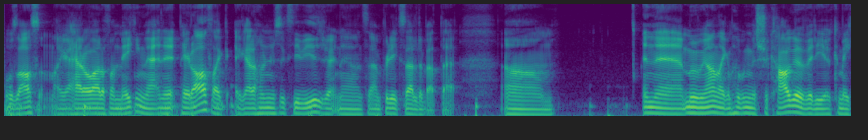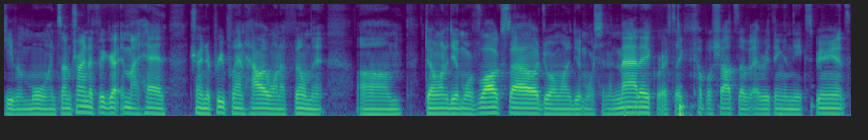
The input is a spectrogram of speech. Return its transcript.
was awesome. Like I had a lot of fun making that, and it paid off. Like I got 160 views right now, and so I'm pretty excited about that. Um, and then moving on, like I'm hoping the Chicago video can make even more. And so I'm trying to figure out in my head, trying to pre-plan how I want to film it. Um, do I want to do it more vlog style? Do I want to do it more cinematic, where it's like a couple shots of everything in the experience?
